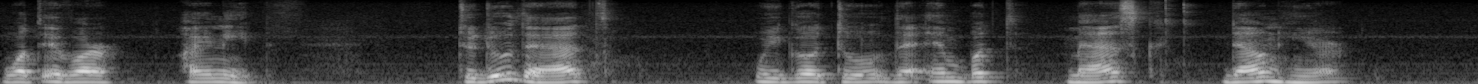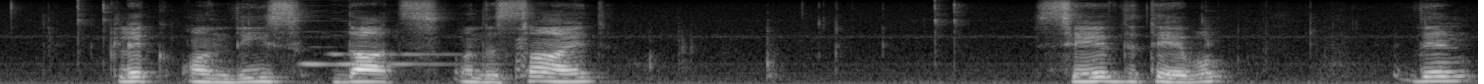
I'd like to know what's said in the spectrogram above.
whatever I need. To do that, we go to the input mask down here, click on these dots on the side, save the table, then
